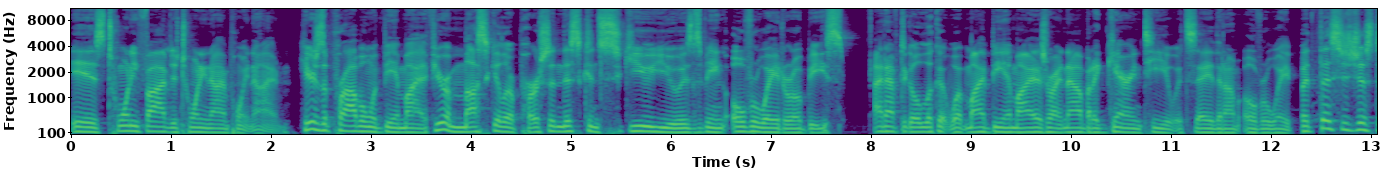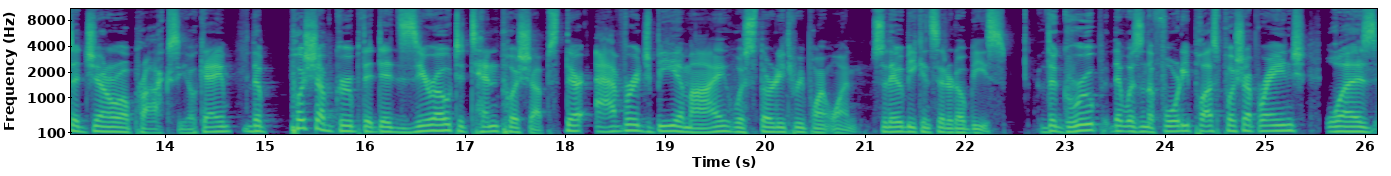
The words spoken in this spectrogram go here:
is 25 to 29.9. Here's the problem with BMI. If you're a muscular person, this can skew you as being overweight or obese. I'd have to go look at what my BMI is right now, but I guarantee it would say that I'm overweight. But this is just a general proxy, okay? The push up group that did zero to 10 push ups, their average BMI was 33.1. So they would be considered obese. The group that was in the 40 plus push up range was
